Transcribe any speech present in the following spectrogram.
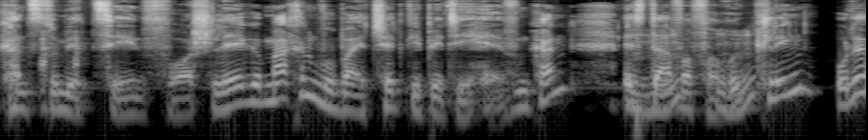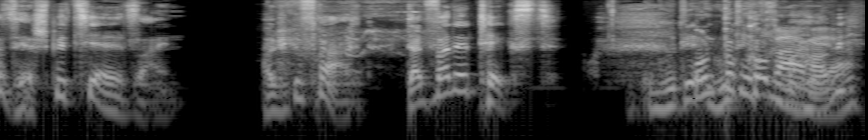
Kannst du mir zehn Vorschläge machen, wobei ChatGPT helfen kann? Es Mhm, darf auch verrückt mhm. klingen oder sehr speziell sein. Habe ich gefragt. Das war der Text. Gute, Und gute bekommen habe ja. ich.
